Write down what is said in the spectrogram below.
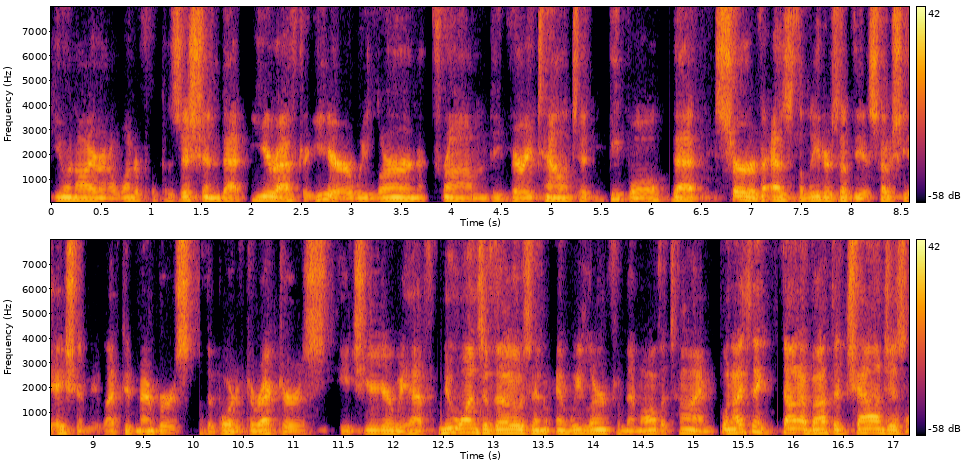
you and I are in a wonderful position that year after year, we learn from the very talented people that serve as the leaders of the association, the elected members of the board of directors. Each year, we have new ones of those, and, and we learn from them all the time. When I think, Donna, about the challenges,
